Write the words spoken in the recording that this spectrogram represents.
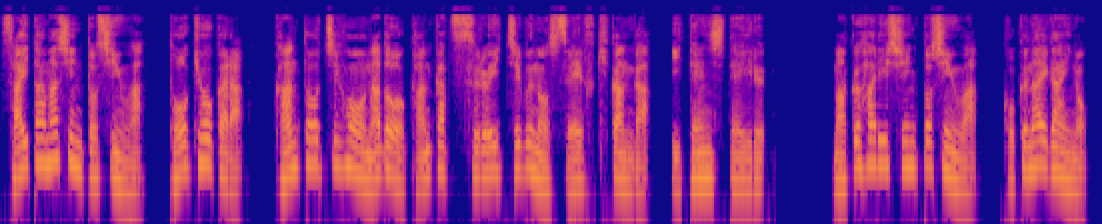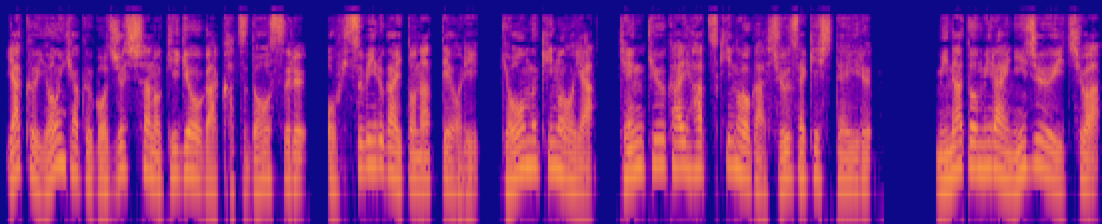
埼玉新都心は、東京から関東地方などを管轄する一部の政府機関が移転している。幕張新都心は、国内外の約450社の企業が活動するオフィスビル街となっており、業務機能や研究開発機能が集積している。港未来21は、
